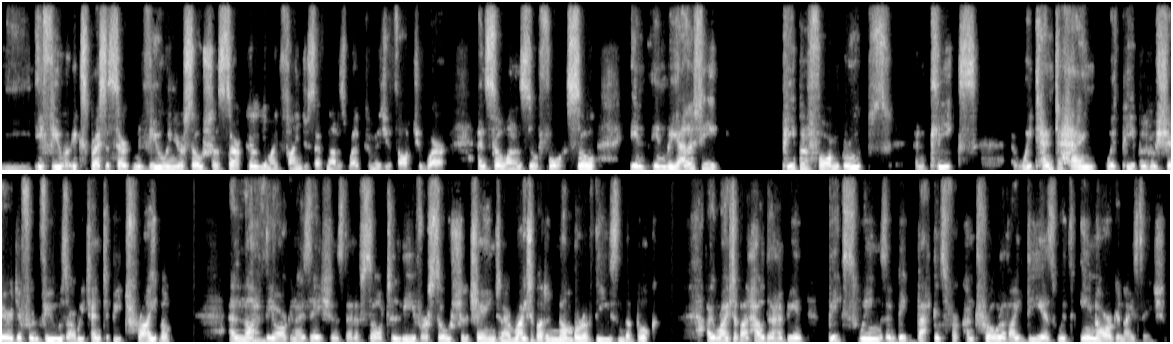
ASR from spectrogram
If you express a certain view in your social circle, you might find yourself not as welcome as you thought you were, and so on and so forth. So, in, in reality, people form groups and cliques. We tend to hang with people who share different views, or we tend to be tribal a lot of the organizations that have sought to lever social change, and I write about a number of these in the book. I write about how there have been big swings and big battles for control of ideas within organization.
